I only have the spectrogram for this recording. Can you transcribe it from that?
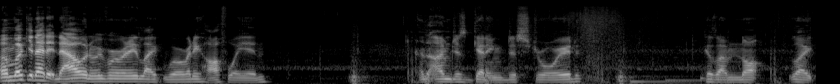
I'm looking at it now and we've already, like, we're already halfway in. And I'm just getting destroyed. Because I'm not, like,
